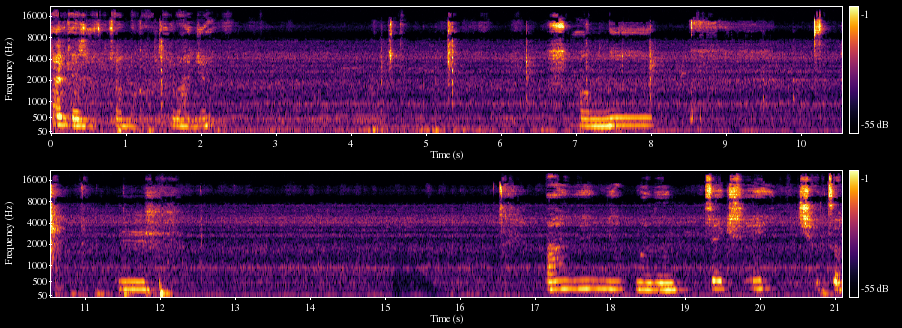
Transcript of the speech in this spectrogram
Herkes YouTube'dan bakabilir bence. Şu anlık Hmm. Benim yapmadığım tek şey çatı.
